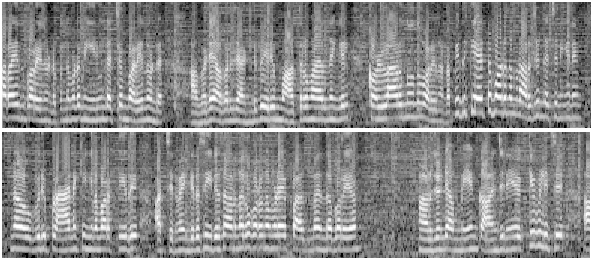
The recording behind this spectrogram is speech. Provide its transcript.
പറയുന്നു പറയുന്നുണ്ട്. അപ്പം നമ്മുടെ മീനുവിന്റെ അച്ഛൻ പറയുന്നുണ്ട് അവിടെ അവർ രണ്ടുപേരും മാത്രമായിരുന്നെങ്കിൽ കൊള്ളാറുന്നു എന്ന് പറയുന്നുണ്ട്. അപ്പോൾ ഇത് കേട്ടപാട് നമ്മുടെ അർജുന്റെ അച്ഛൻ ഇങ്ങനെ ഒരു പ്ലാനൊക്കെ ഇങ്ങനെ വർക്ക് ചെയ്ത് അച്ഛൻ ഭയങ്കര സീരിയസ് ആണെന്നൊക്കെ പറഞ്ഞ് നമ്മുടെ എന്താ പറയുക അർജുന്റെ അമ്മയും കാഞ്ചനയും ഒക്കെ വിളിച്ച് ആ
